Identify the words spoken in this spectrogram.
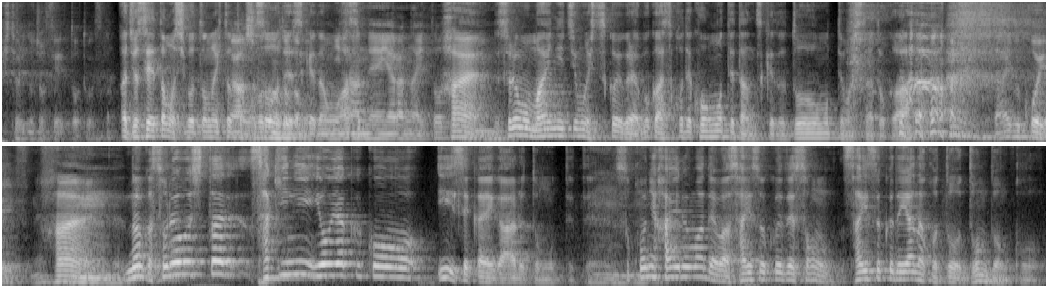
一人の女性とってことですか？あ女性とも仕事の人ともそうですけどもあそ23年やらないとはい。それも毎日もうしつこいぐらい、僕はあそこでこう思ってたんですけど、どう思ってましたとか。だいぶ濃いですね。はい、うん。なんかそれをした先にようやくこう、いい世界があると思ってて、うん。そこに入るまでは最速で損、最速で嫌なことをどんどんこ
